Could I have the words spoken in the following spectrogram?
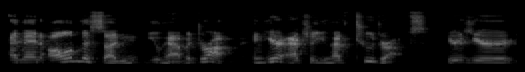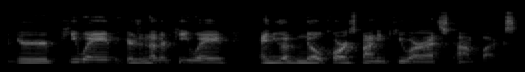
And then all of a sudden, you have a drop. And here, actually, you have two drops here's your, your P wave, here's another P wave, and you have no corresponding QRS complex.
